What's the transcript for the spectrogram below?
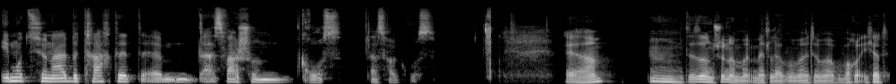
emotional betrachtet, ähm, das war schon groß. Das war groß. Ja, Das ist so ein schöner Metal-Moment der Woche. Ich hatte,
